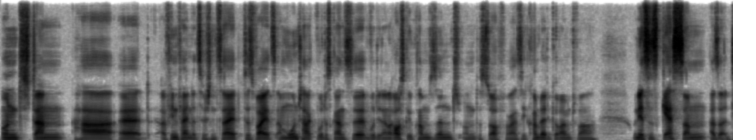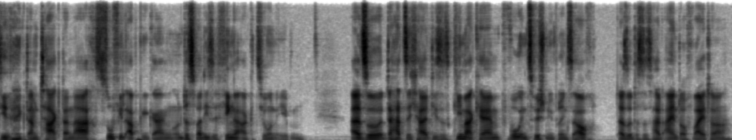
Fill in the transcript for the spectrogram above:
Und dann ha, äh, auf jeden Fall in der Zwischenzeit, das war jetzt am Montag, wo das Ganze, wo die dann rausgekommen sind und das Dorf quasi komplett geräumt war. Und jetzt ist gestern, also direkt am Tag danach, so viel abgegangen und das war diese Fingeraktion eben. Also da hat sich halt dieses Klimacamp, wo inzwischen übrigens auch, also das ist halt ein Dorf weiter,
